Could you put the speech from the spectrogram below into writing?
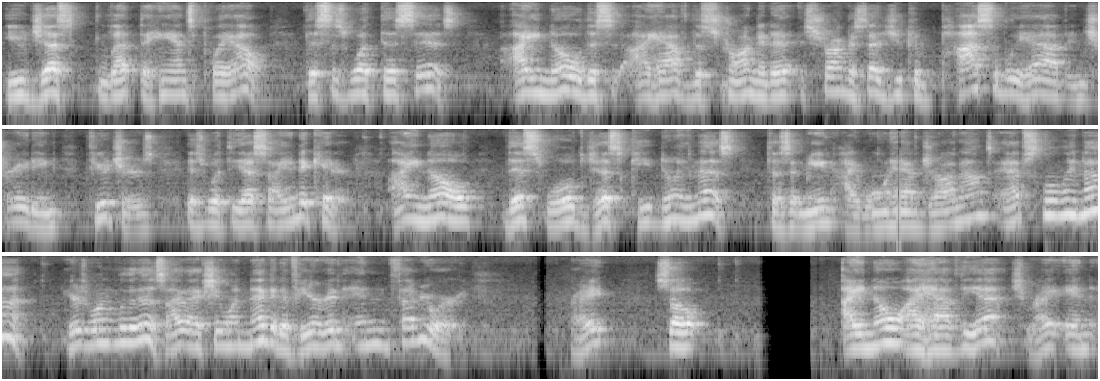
You just let the hands play out. This is what this is. I know this. I have the strongest strongest edge you can possibly have in trading futures is with the SI indicator. I know this will just keep doing this. Does it mean I won't have drawdowns? Absolutely not. Here's one. Look at this. I actually went negative here in, in February, right? So I know I have the edge, right? And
